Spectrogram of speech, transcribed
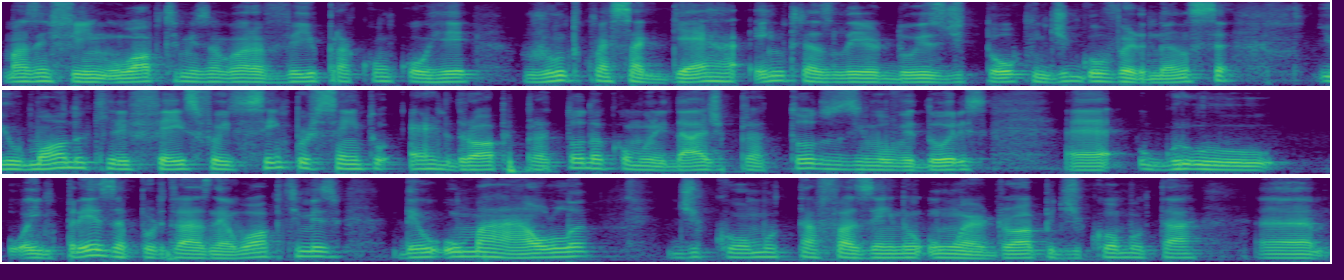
Mas enfim, o Optimism agora veio para concorrer junto com essa guerra entre as Layer 2 de token de governança. E o modo que ele fez foi 100% airdrop para toda a comunidade, para todos os desenvolvedores. É, o, a empresa por trás, né, o Optimism, deu uma aula de como tá fazendo um airdrop, de como tá uh,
